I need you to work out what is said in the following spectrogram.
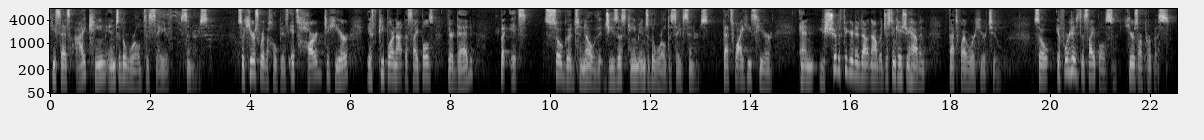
He says, I came into the world to save sinners. So here's where the hope is. It's hard to hear if people are not disciples, they're dead, but it's so good to know that Jesus came into the world to save sinners. That's why he's here. And you should have figured it out now, but just in case you haven't, that's why we're here too. So if we're his disciples, here's our purpose.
